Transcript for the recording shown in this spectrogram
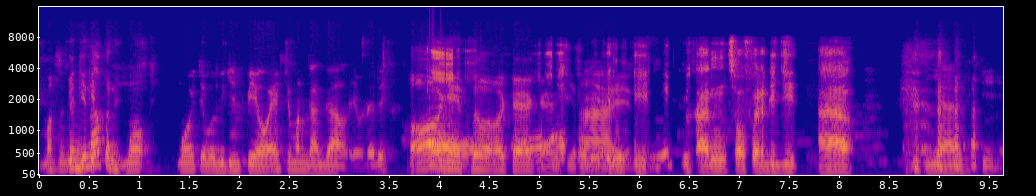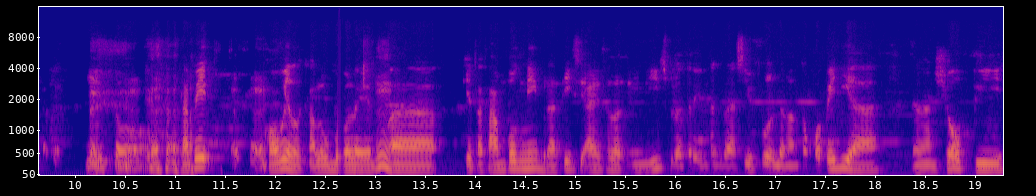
Maksudnya Bikin apa nih? Mau mau coba bikin POS cuman gagal. Ya udah deh. oh, Oh. gitu. Oke, oke. Oh, Kirain. ini, perusahaan software digital. Iya, Rizky. Gitu. Tapi Kowil, kalau boleh Hmm. eh, kita tampung nih, berarti si iSeller ini sudah terintegrasi full dengan Tokopedia, dengan Shopee,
